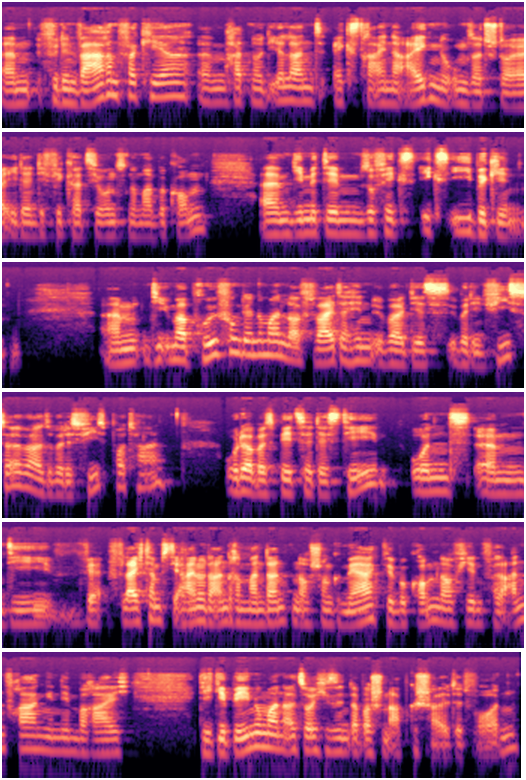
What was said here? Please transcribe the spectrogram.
Ähm, für den Warenverkehr ähm, hat Nordirland extra eine eigene Umsatzsteueridentifikationsnummer bekommen, ähm, die mit dem Suffix XI beginnen. Ähm, die Überprüfung der Nummern läuft weiterhin über, das, über den Fees-Server, also über das Fees-Portal oder über das BZST. Und ähm, die, vielleicht haben es die ein oder anderen Mandanten auch schon gemerkt, wir bekommen auf jeden Fall Anfragen in dem Bereich. Die GB-Nummern als solche sind aber schon abgeschaltet worden.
